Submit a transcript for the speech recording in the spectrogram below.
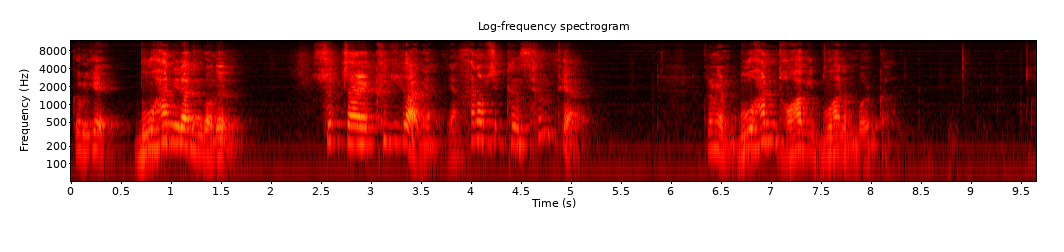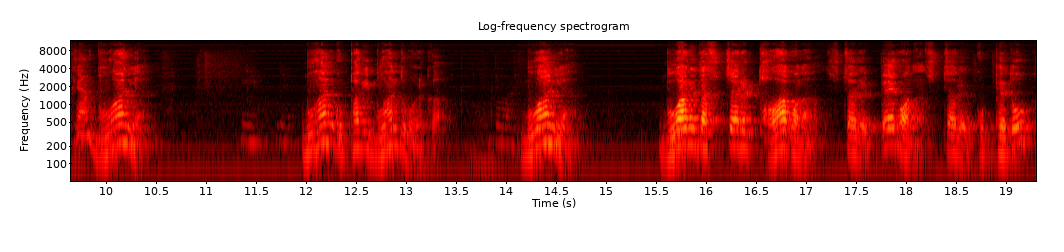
그럼 이게 무한이라는 거는 숫자의 크기가 아니야. 그냥 한없이 큰 상태야. 그러면 무한 더하기 무한은 뭘까? 그냥 무한이야. 무한 곱하기 무한도 뭘까? 무한. 무한이야. 무한에다 숫자를 더하거나 숫자를 빼거나 숫자를 곱해도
